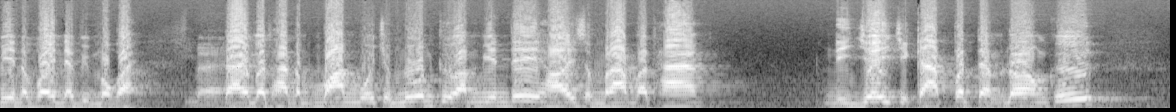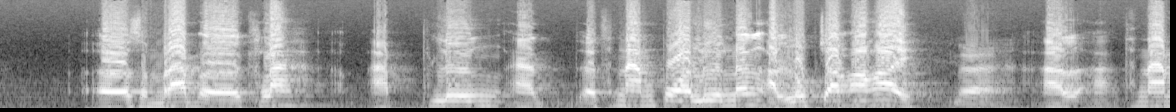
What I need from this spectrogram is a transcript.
មានអ្វីនៅពីមុខហើយតែបើថាតំបន់មួយចំនួនគឺអត់មានទេហើយសម្រាប់ថានិយាយជាការពិតតែម្ដងគឺសម្រាប់ខ្លះ អាភ្លើងអាថ្នាំពណ៌លឿងហ្នឹងអាលុបចង់អស់ហើយបាទអាថ្នាំ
